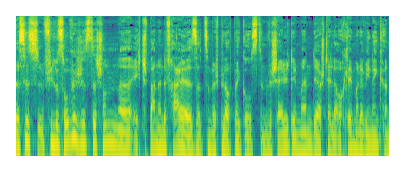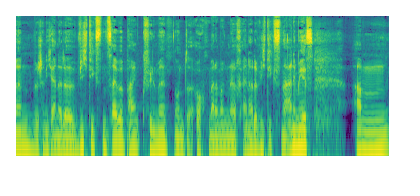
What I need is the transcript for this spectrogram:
das ist, philosophisch ist das schon eine echt spannende Frage. Also zum Beispiel auch bei Ghost in the Shell, den wir an der Stelle auch gleich mal erwähnen können. Wahrscheinlich einer der wichtigsten Cyberpunk-Filme und auch meiner Meinung nach einer der wichtigsten Animes. Ähm,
